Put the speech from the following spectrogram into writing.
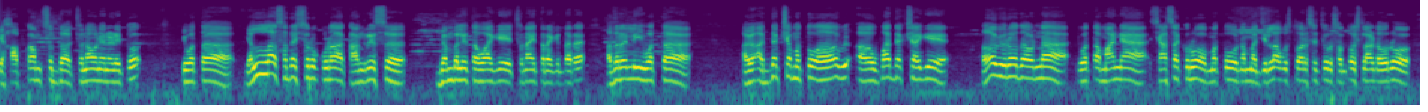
ಈ ಹಾಪ್ಕಾಂಸದ ಚುನಾವಣೆ ನಡೀತು. ಇವತ್ತ ಎಲ್ಲ ಸದಸ್ಯರು ಕೂಡ ಕಾಂಗ್ರೆಸ್ ಬೆಂಬಲಿತವಾಗಿ ಚುನಾಯಿತರಾಗಿದ್ದಾರೆ. ಅದರಲ್ಲಿ ಇವತ್ತ ಅಧ್ಯಕ್ಷ ಮತ್ತು ಅವಿ- ಅ- ಉಪಾಧ್ಯಕ್ಷ ಆಗಿ ಅವಿರೋಧವನ್ನ ಇವತ್ತ ಮಾನ್ಯ ಶಾಸಕರು ಮತ್ತು ನಮ್ಮ ಜಿಲ್ಲಾ ಉಸ್ತುವಾರಿ ಸಚಿವರು ಸಂತೋಷ್ ಲಾಡ್ ಅವರು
